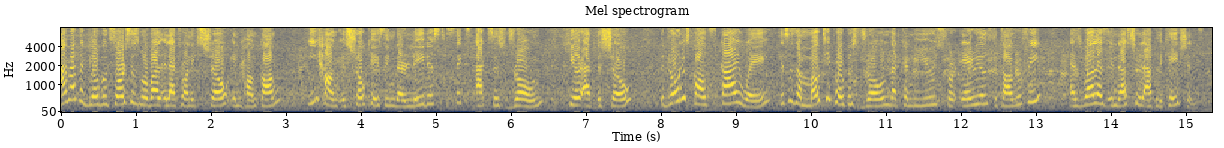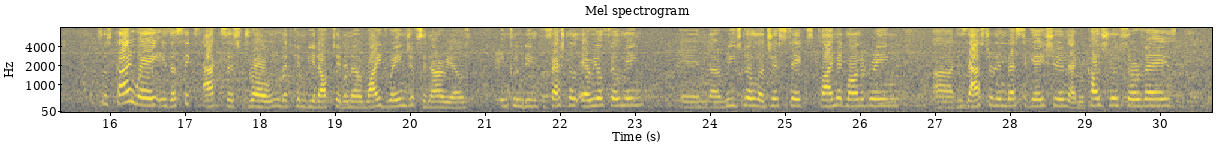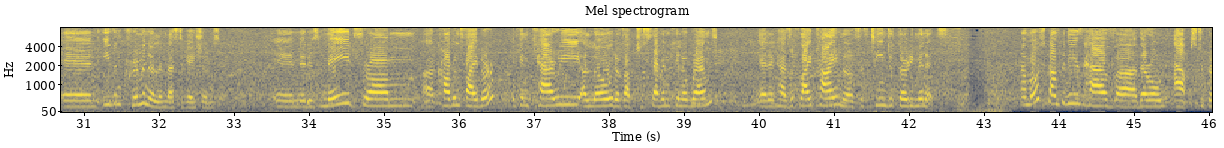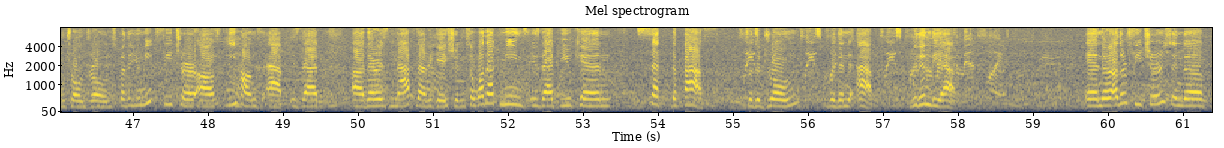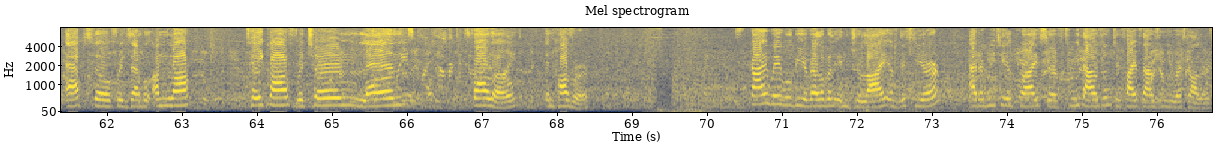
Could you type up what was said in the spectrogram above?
I'm at the Global Sources Mobile Electronics Show in Hong Kong. EHang is showcasing their latest six-axis drone here at the show. The drone is called Skyway. This is a multi-purpose drone that can be used for aerial photography as well as industrial applications. So Skyway is a six-axis drone that can be adopted in a wide range of scenarios, including professional aerial filming, and uh, regional logistics, climate monitoring, uh, disaster investigation, agricultural surveys, and even criminal investigations. And it is made from uh, carbon fiber. It can carry a load of up to 7 kilograms, and it has a flight time of 15 to 30 minutes. Now, most companies have uh, their own apps to control drones, but the unique feature of EHang's app is that uh, there is map navigation. So, what that means is that you can set the path for the drone within the app, within the app. And there are other features in the app. So, for example, unlock, takeoff, return, land, follow, and hover. Skyway will be available in July of this year at a retail price of 3,000 to 5,000 US dollars.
